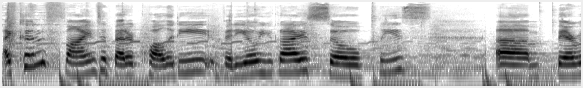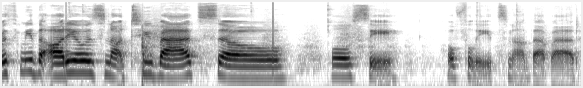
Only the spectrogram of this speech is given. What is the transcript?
I couldn't find a better quality video, you guys, so please um, bear with me. The audio is not too bad, so we'll see. Hopefully, it's not that bad.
